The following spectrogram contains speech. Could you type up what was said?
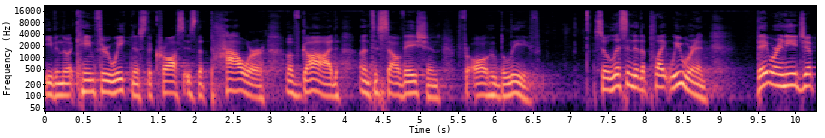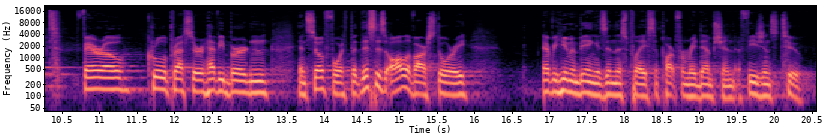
Even though it came through weakness, the cross is the power of God unto salvation for all who believe. So listen to the plight we were in. They were in Egypt. Pharaoh, cruel oppressor, heavy burden, and so forth. But this is all of our story. Every human being is in this place apart from redemption. Ephesians 2.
